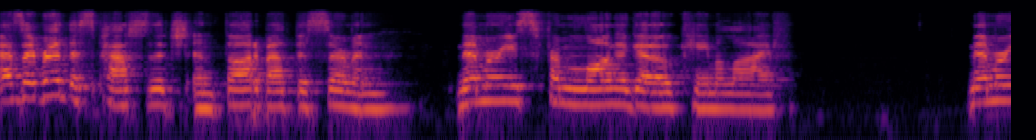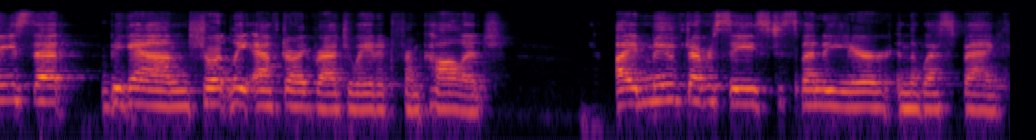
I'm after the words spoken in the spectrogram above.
As I read this passage and thought about this sermon, memories from long ago came alive. Memories that began shortly after I graduated from college. I had moved overseas to spend a year in the West Bank.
